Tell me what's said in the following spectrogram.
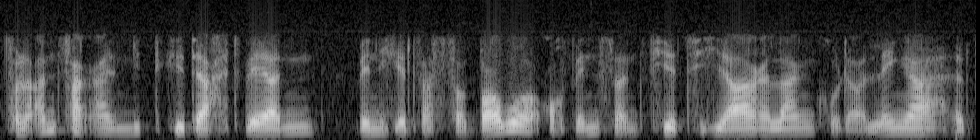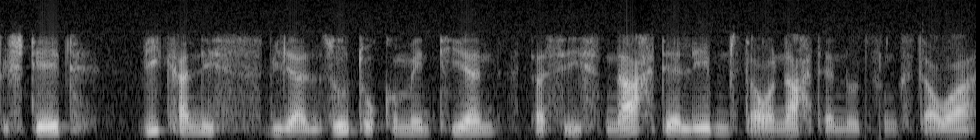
von Anfang an mitgedacht werden, wenn ich etwas verbaue, auch wenn es dann 40 Jahre lang oder länger besteht, wie kann ich es wieder so dokumentieren, dass ich es nach der Lebensdauer, nach der Nutzungsdauer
